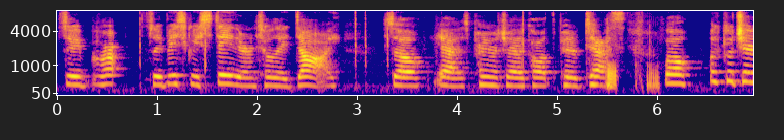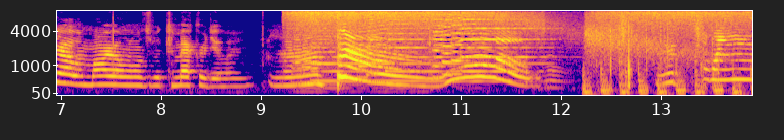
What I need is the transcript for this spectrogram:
So they so they basically stay there until they die. So yeah, that's pretty much why I call it the pit of death. Well, let's go check out what Mario and Elizabeth Kamek are doing. Looks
